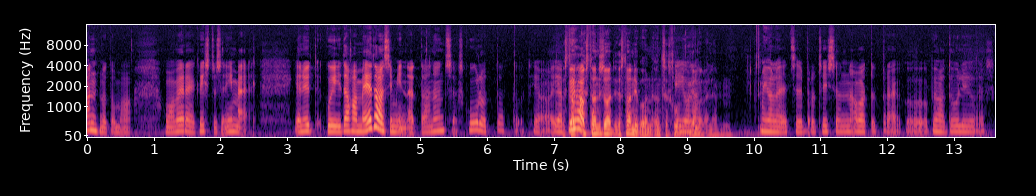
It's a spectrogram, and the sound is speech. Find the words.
andnud oma, oma vere Kristuse nimel. ja nüüd, kui tahame edasi minna, et ta on õndsaks kuulutatud ja, ja kas ta, püha... kas ta on kas ta on juba õndsaks kuulutatud, ei ole veel, jah? ei ole, et see protsess on avatud praegu Püha Tooli juures.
